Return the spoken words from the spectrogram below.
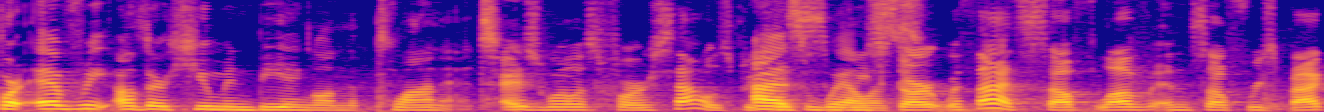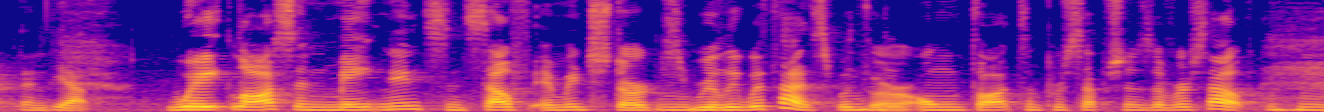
for every other human being on the planet. As well as for ourselves, because as well we as start with us self love and self respect and yep. weight loss and maintenance and self image starts mm-hmm. really with us, with mm-hmm. our own thoughts and perceptions of ourselves. Mm-hmm.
